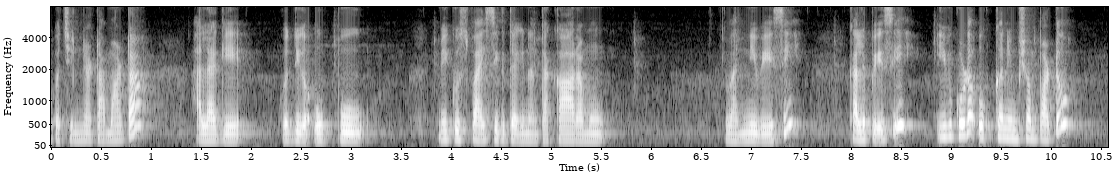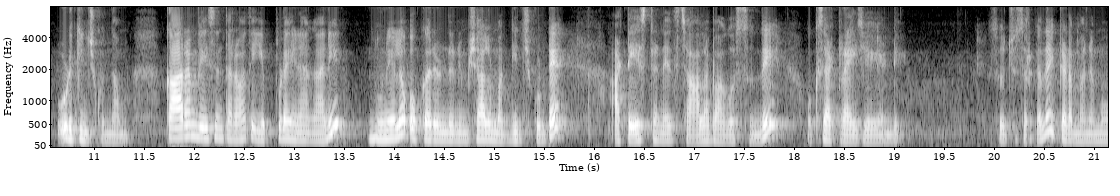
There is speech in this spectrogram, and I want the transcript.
ఒక చిన్న టమాటా అలాగే కొద్దిగా ఉప్పు మీకు స్పైసీకి తగినంత కారము ఇవన్నీ వేసి కలిపేసి ఇవి కూడా ఒక్క నిమిషం పాటు ఉడికించుకుందాము. కారం వేసిన తర్వాత ఎప్పుడైనా కానీ నూనెలో ఒక రెండు నిమిషాలు మగ్గించుకుంటే ఆ టేస్ట్ అనేది చాలా బాగా వస్తుంది. ఒకసారి ట్రై చేయండి. సో చూసారు కదా ఇక్కడ మనము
